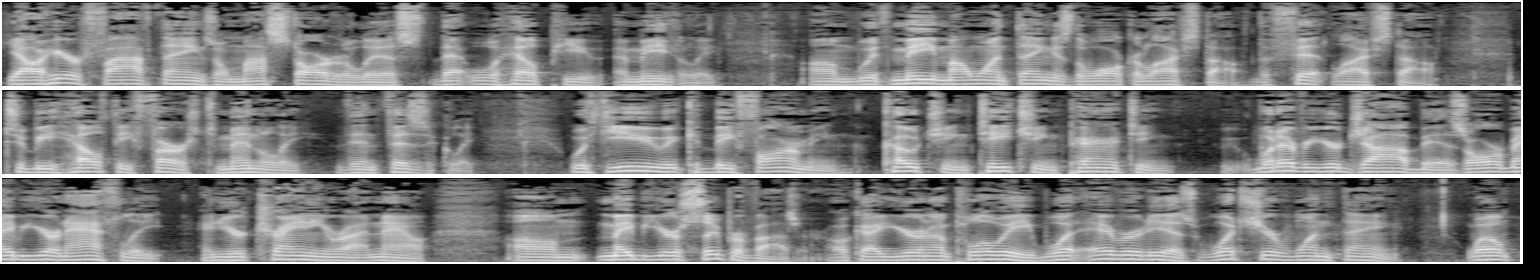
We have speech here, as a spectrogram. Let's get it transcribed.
Y'all, here are five things on my starter list that will help you immediately. Um, with me, my one thing is the Walker lifestyle, the fit lifestyle, to be healthy first mentally, then physically. With you, it could be farming, coaching, teaching, parenting, whatever your job is, or maybe you're an athlete and you're training right now. Um, maybe you're a supervisor, okay? You're an employee, whatever it is. What's your one thing? Well,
